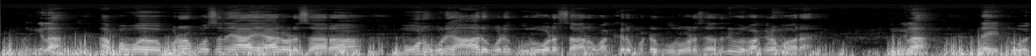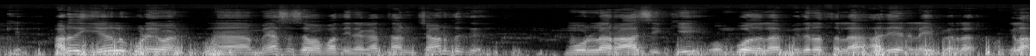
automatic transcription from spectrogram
ஓகேங்களா அப்போ மு- புனர்பூசம் யா யாரோட சாரம்? மூணு கோடி ஆறு கோடி குருவோட சாரம். வக்கரப்பட்ட குருவோட சாரத்தில் இவர் வக்கரமாக வரார். ஓகேங்களா ரைட் ஓகே. அடுத்து ஏழு கோடிவன் மேச செவ்வாய் பார்த்தீங்கன்னாக்கா தன் சாணத்துக்கு மூணில் ராசிக்கு ஒம்போதில் மிதனத்தில் அதே நிலையை பெறார் ஓகேங்களா?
